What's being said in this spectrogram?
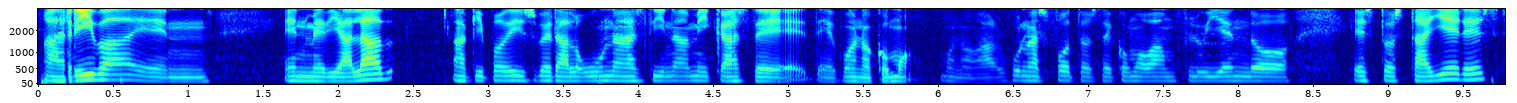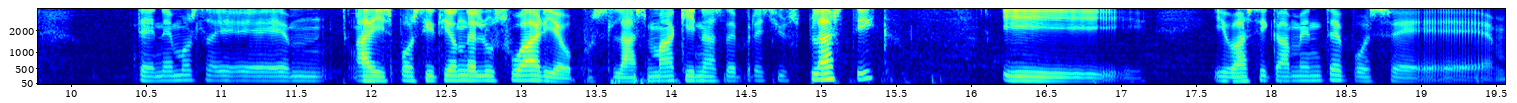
arriba en, en Media Lab Aquí podéis ver algunas dinámicas de, bueno, cómo, bueno, algunas fotos de cómo van fluyendo estos talleres. Tenemos eh, a disposición del usuario pues, las máquinas de Precious Plastic y, básicamente pues, eh,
